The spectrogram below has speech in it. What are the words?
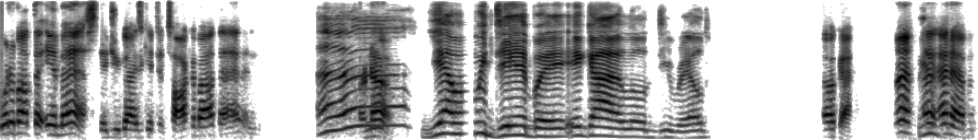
What about the MS? Did you guys get to talk about that? And Uh, no? Yeah, we did, but it got a little derailed. Okay, eh, that, that happened.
